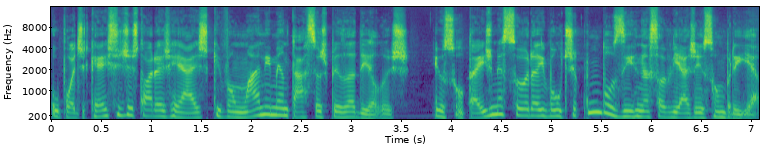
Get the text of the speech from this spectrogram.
o podcast de histórias reais que vão alimentar seus pesadelos. Eu sou Thaís Messora e vou te conduzir nessa viagem sombria.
